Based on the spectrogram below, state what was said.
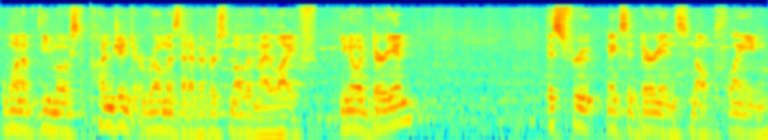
one of the most pungent aromas that I've ever smelled in my life. You know a durian? This fruit makes a durian smell plain.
